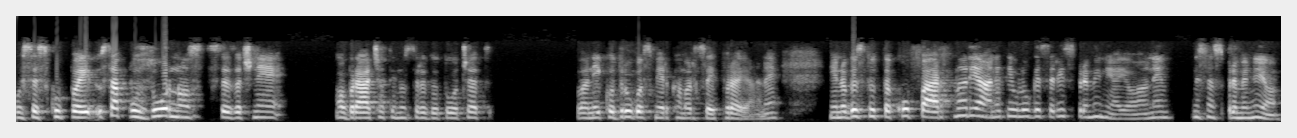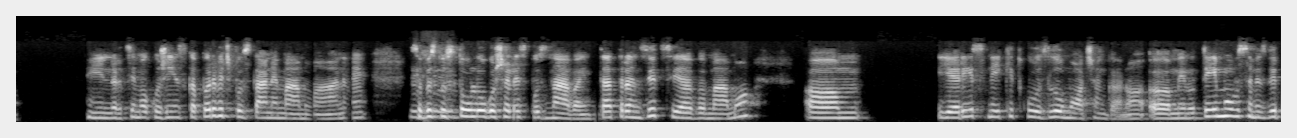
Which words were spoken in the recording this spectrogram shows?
vse skupaj, vsa pozornost se začne obračati in osredotočati v neko drugo smer, kamor se je prej. In v bistvu tako partnerja, ne, te vloge se res spremenjajo, ne, mislim, spremenijo. In recimo, ko ženska prvič postane mama, ne, se v bistvu s to vlogo šele spoznava in ta tranzicija v mamo. Um, je res nekaj tako zelo močnega. No? Um, in o tem se mi zdi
